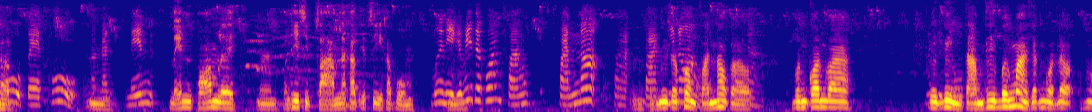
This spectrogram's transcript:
ครับคู่แปดคู่แล้วก็เน้นเน้นพร้อมเลย แม่นวันที่สิบสามนะครับ FC ครับผม มื้อนี้ก็มีแต่ความฝัน ฝันเนาะฝากอืมฝากมีแต่พี่ความองฝันเท่ากับค่ะเบิ่งก่อนว่าเด็กวิ่งตามที่เบิ่งมาจากงวดแล้วเฮา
